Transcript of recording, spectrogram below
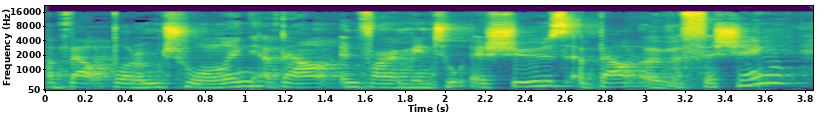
about bottom trawling, about environmental issues, about overfishing.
